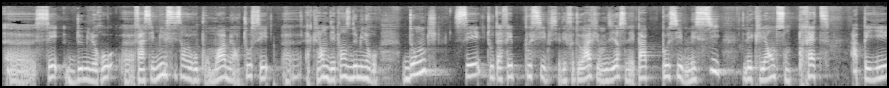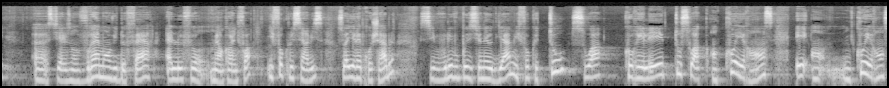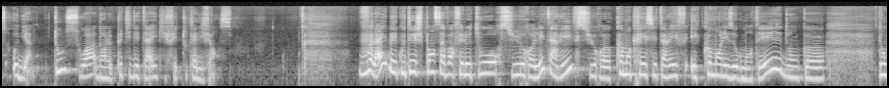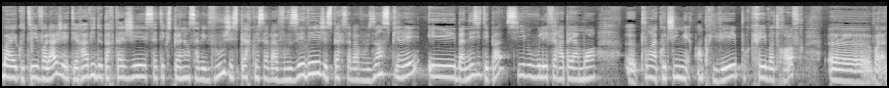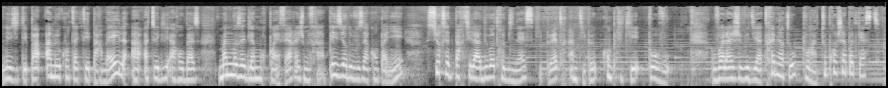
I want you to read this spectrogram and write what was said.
euh, c'est 2000 euros, euh, enfin c'est 1600 euros pour moi, mais en tout, c'est euh, la cliente dépense 2000 euros. Donc, c'est tout à fait possible. Il y a des photographes qui vont me dire ce n'est pas possible. Mais si les clientes sont prêtes à payer euh, si elles ont vraiment envie de le faire, elles le feront. Mais encore une fois, il faut que le service soit irréprochable. Si vous voulez vous positionner haut de gamme, il faut que tout soit corrélé, tout soit en cohérence et en une cohérence haut de gamme. Tout soit dans le petit détail qui fait toute la différence. Voilà, et eh bien écoutez, je pense avoir fait le tour sur les tarifs, sur euh, comment créer ces tarifs et comment les augmenter. Donc, euh, donc bah écoutez, voilà, j'ai été ravie de partager cette expérience avec vous. J'espère que ça va vous aider, j'espère que ça va vous inspirer. Et bah n'hésitez pas, si vous voulez faire appel à moi euh, pour un coaching en privé, pour créer votre offre, euh, voilà, n'hésitez pas à me contacter par mail à atelier@mademoiselleglamour.fr et je me ferai un plaisir de vous accompagner sur cette partie-là de votre business qui peut être un petit peu compliquée pour vous. Voilà, je vous dis à très bientôt pour un tout prochain podcast.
